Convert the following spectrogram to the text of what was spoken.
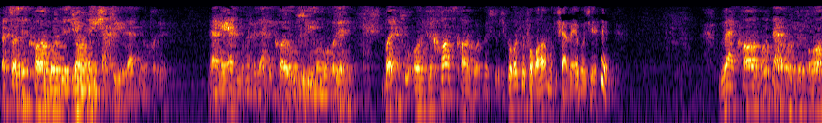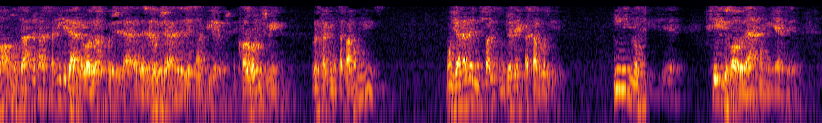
و سازه کاربرد جامعه هم خیلی به درد نمی‌خوره. در حقیقت مهم به درد کار اصولی ما بخوره. باید تو عرف خاص کاربرد داشته باشه که عرف فقها متشرعه باشه. و کاربرد در عرف فقها متوقف هست ولی که در روایات باشه در ادله باشه ادله سمعیه باشه. کاربردش این. و تقیم تفهم نیست. مجرد مثال مجرد یک تصوری این یک نکته که خیلی قابل اهمیته.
